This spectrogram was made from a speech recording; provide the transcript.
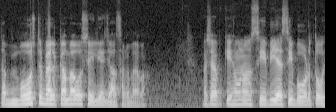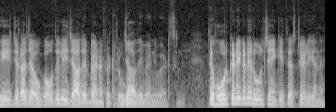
ਤਾਂ ਮੋਸਟ ਵੈਲਕਮ ਆ ਉਹ ਆਸਟ੍ਰੇਲੀਆ ਜਾ ਸਕਦਾ ਵਾ। ਅੱਛਾ ਕਿ ਹੁਣ ਸੀਬੀਐਸਈ ਬੋਰਡ E ਤੋਂ ਹੀ ਜਿਹੜਾ ਜਾਊਗਾ ਉਹਦੇ ਲਈ ਜ਼ਿਆਦਾ ਬੈਨੀਫਿਟ ਰਹੂਗਾ। ਜ਼ਿਆਦਾ ਬੈਨੀਫਿਟਸ ਨੇ। ਤੇ ਹੋਰ ਕਿਹੜੇ ਕਿਹੜੇ ਰੂਲ ਚੇਂਜ ਕੀਤੇ ਆਸਟ੍ਰੇਲੀਆ ਨੇ?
